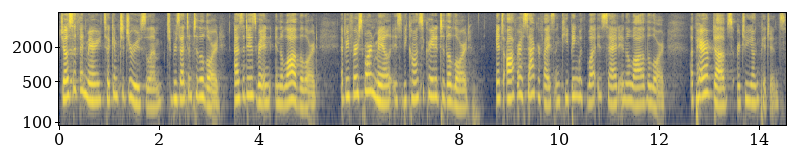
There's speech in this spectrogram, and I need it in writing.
Joseph and Mary took him to Jerusalem to present him to the Lord, as it is written in the law of the Lord. Every firstborn male is to be consecrated to the Lord, and to offer a sacrifice in keeping with what is said in the law of the Lord a pair of doves or two young pigeons.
